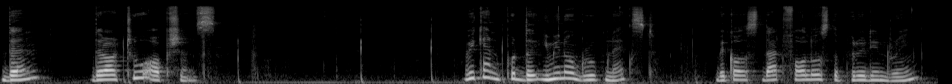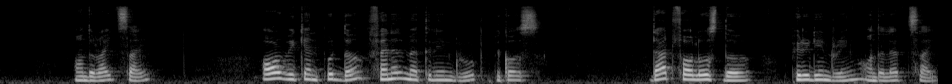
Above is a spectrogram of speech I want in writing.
then there are two options. We can put the imino group next because that follows the pyridine ring on the right side or we can put the phenylmethylene group because that follows the pyridine ring on the left side.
